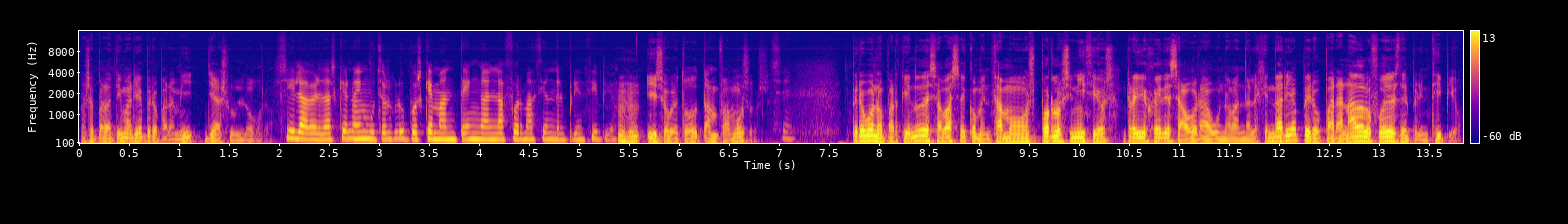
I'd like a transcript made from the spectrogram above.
no sé para ti María, pero para mí ya es un logro. Sí, la verdad es que no hay muchos grupos que mantengan la formación del principio. y sobre todo tan famosos. Sí. Pero bueno, partiendo de esa base, comenzamos por los inicios. Radiohead es ahora una banda legendaria, pero para nada lo fue desde el principio.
